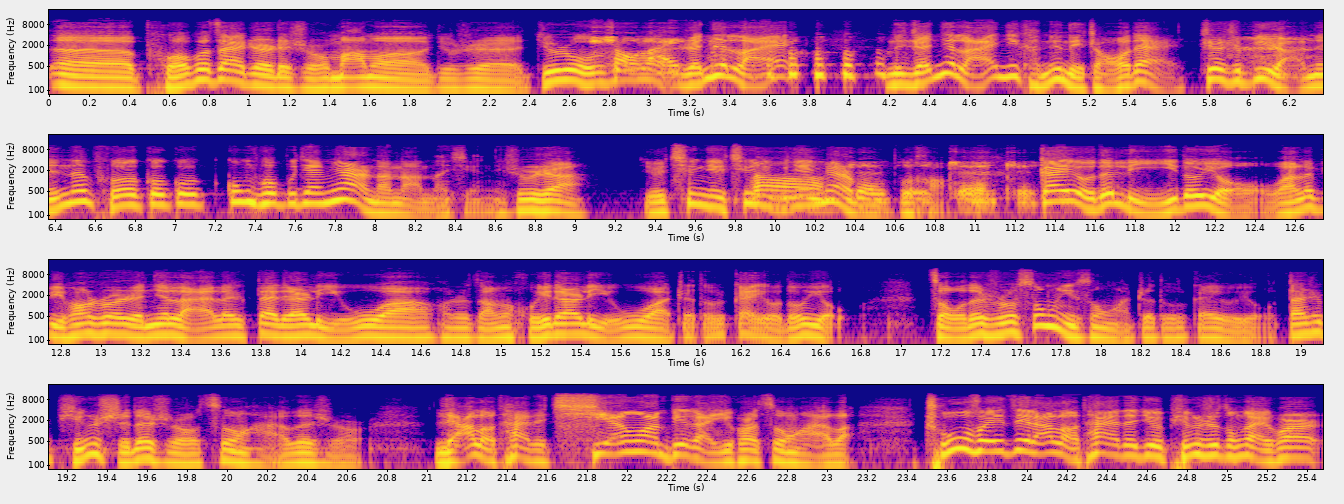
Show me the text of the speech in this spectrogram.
呃，婆婆在这儿的时候，妈妈就是就是我说了，人家来，人家来，你肯定得招待，这是必然的。那婆公公公婆不见面，那哪能行呢？是不是？就亲戚亲戚不见面不不好，该有的礼仪都有。完了，比方说人家来了，带点礼物啊，或者咱们回点礼物啊，这都该有都有。走的时候送一送啊，这都该有有。但是平时的时候伺候孩子的时候，俩老太太千万别在一块伺候孩子，除非这俩老太太就平时总在一块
